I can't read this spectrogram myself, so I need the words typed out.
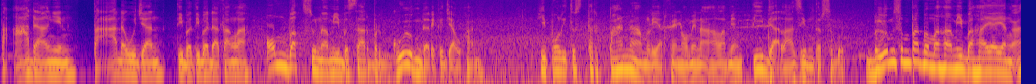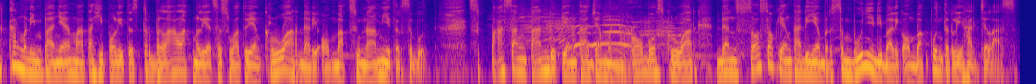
tak ada angin, tak ada hujan, tiba-tiba datanglah ombak tsunami besar bergulung dari kejauhan. Hippolytus terpana melihat fenomena alam yang tidak lazim tersebut. Belum sempat memahami bahaya yang akan menimpanya, mata Hippolytus terbelalak melihat sesuatu yang keluar dari ombak tsunami tersebut. Sepasang tanduk yang tajam menerobos keluar dan sosok yang tadinya bersembunyi di balik ombak pun terlihat jelas.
